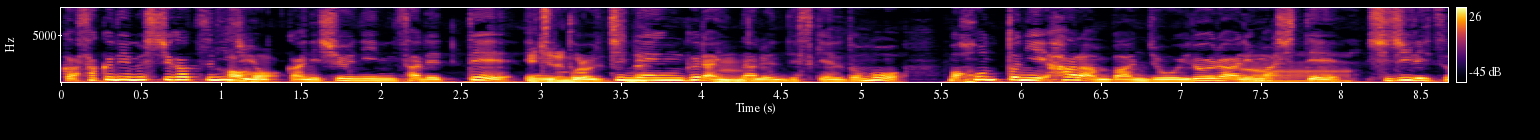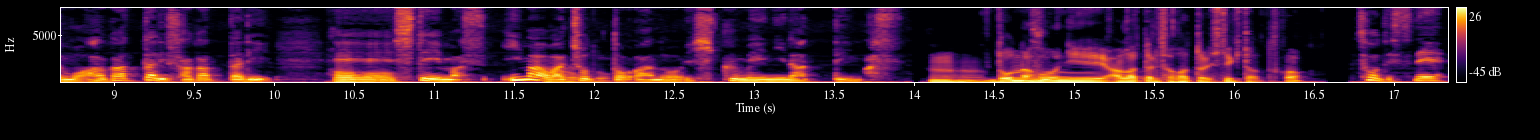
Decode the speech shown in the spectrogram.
日、昨年の7月24日に就任されて、ははえっ、ー、と、1年ぐらいになるんですけれども、うん、まあ本当に波乱万丈いろいろありまして、支持率も上がったり下がったり、えー、しています。今はちょっと、あの、低めになっています。うん、うん、どんな風に上がったり下がったりしてきたんですか？そうですね。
